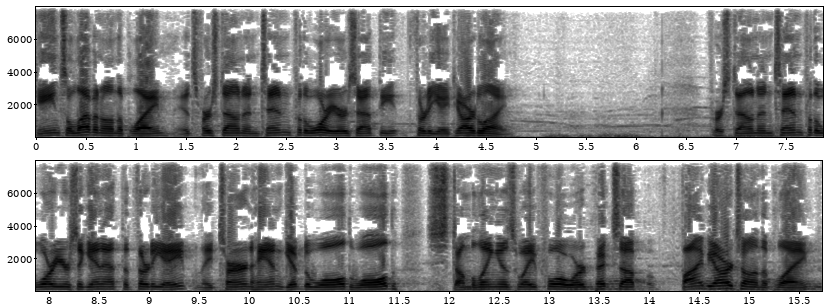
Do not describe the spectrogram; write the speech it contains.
Gains 11 on the play. It's first down and 10 for the Warriors at the 38 yard line. First down and 10 for the Warriors again at the 38. They turn, hand, give to Wald. Wald stumbling his way forward, picks up five yards on the play.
